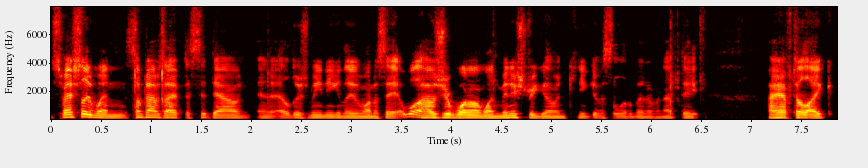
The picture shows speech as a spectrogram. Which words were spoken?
especially when sometimes i have to sit down in an elders meeting and they want to say well how's your one-on-one ministry going? Can you give us a little bit of an update? I have to like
